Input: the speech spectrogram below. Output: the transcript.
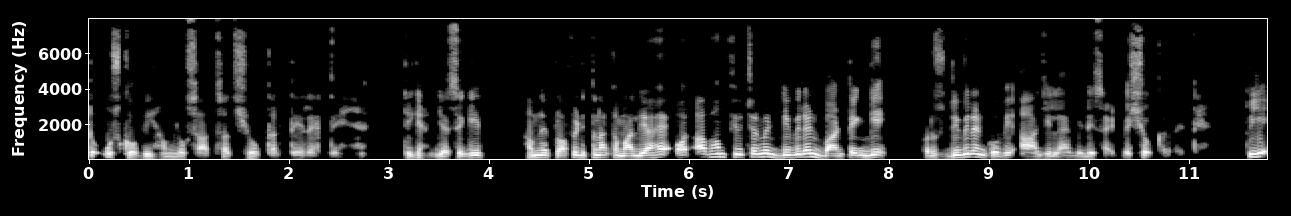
तो उसको भी हम लोग साथ साथ शो करते रहते हैं। ठीक है? जैसे कि हमने प्रॉफिट इतना कमा लिया है और अब हम फ्यूचर में डिविडेंड बांटेंगे और उस डिविडेंड को भी आज ही लाइबिलिटी साइड पे शो कर देते हैं। तो ये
